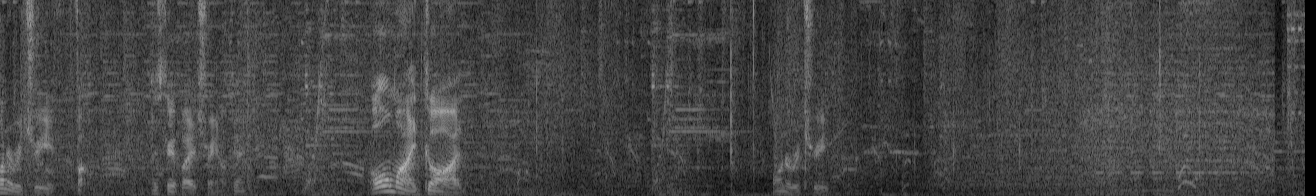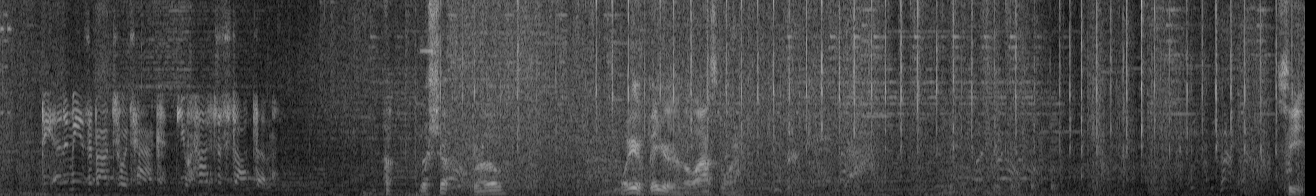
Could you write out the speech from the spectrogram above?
Want to retrieve. Fuck. Let's get by a train, okay? Oh my god! I want to retrieve. The enemy is about to attack. You have to stop them. What's up, bro? Well, you're bigger than the last one. See,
